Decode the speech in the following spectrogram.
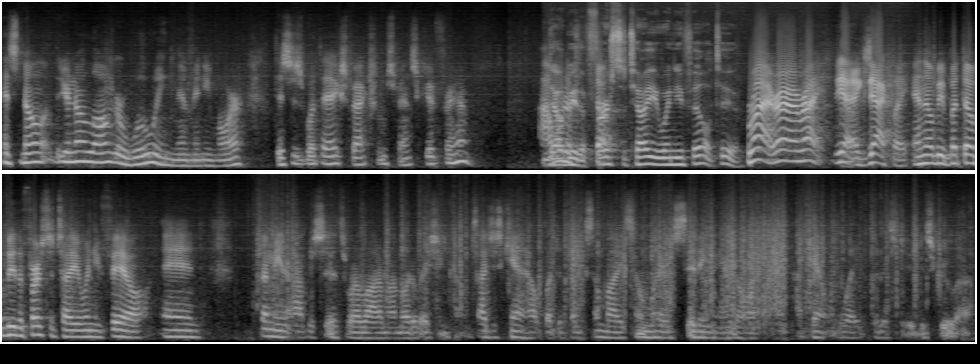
It's no, you're no longer wooing them anymore. This is what they expect from Spence. Good for him. They'll be the first to tell you when you fail too. Right, right, right. Yeah, exactly. And they'll be, but they'll be the first to tell you when you fail. And I mean, obviously, that's where a lot of my motivation comes. I just can't help but to think somebody somewhere is sitting there going, I can't wait for this dude to screw up,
